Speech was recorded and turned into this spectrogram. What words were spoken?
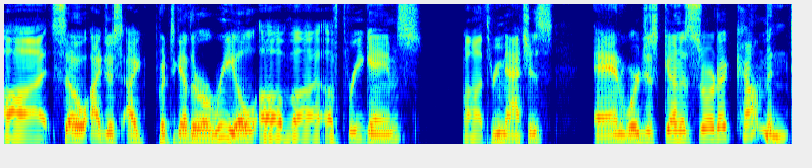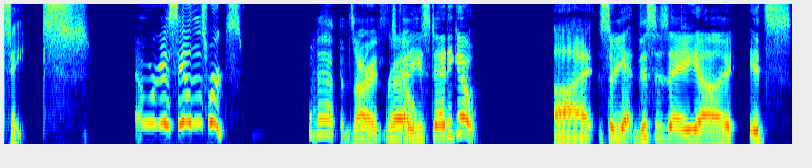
Uh, so I just I put together a reel of uh, of three games, uh, three matches, and we're just gonna sort of commentate, and we're gonna see how this works. What happens? All right, let's Ready, go. steady, go. Uh, so yeah, this is a uh, it's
